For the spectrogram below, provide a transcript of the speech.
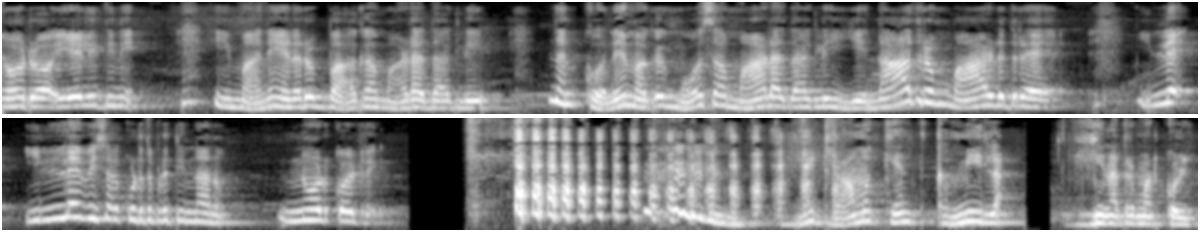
ನೋಡು ಹೇಳಿದೀನಿ. ಈ ಮನೆ ಏನಾದ್ರು ಭಾಗ ಮಾಡೋದಾಗ್ಲಿ ನನ್ನ ಕೊನೆ ಮಗ ಮೋಸ ಮಾಡೋದಾಗ್ಲಿ ಏನಾದರೂ ಮಾಡಿದ್ರೆ ಇಲ್ಲೇ ಇಲ್ಲೇ ವಿಷ ಕುಡಿದು ಬಿಡ್ತೀನಿ ನಾನು. ನೋಡ್ಕೊಳ್ರಿ. ಈ ಡ್ರಾಮಕ್ಕೆ ಅಂತ ಕಮ್ಮಿ ಇಲ್ಲ. ಏನಾದರೂ ಮಾಡ್ಕೊಳ್ಳಿ.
